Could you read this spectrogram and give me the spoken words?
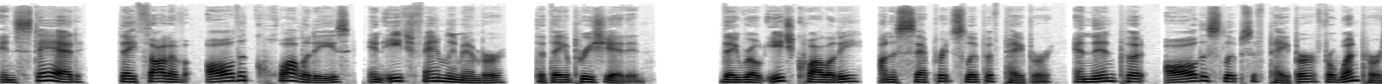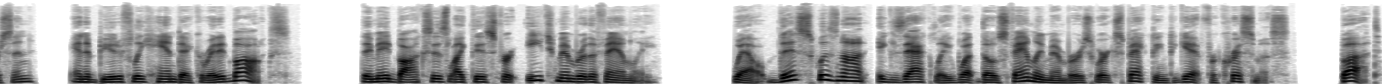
Instead, they thought of all the qualities in each family member that they appreciated. They wrote each quality on a separate slip of paper and then put all the slips of paper for one person in a beautifully hand decorated box. They made boxes like this for each member of the family. Well, this was not exactly what those family members were expecting to get for Christmas, but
